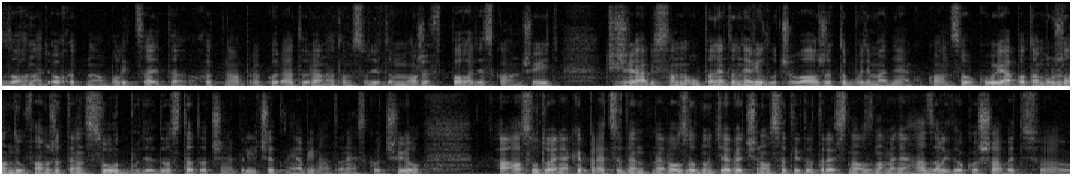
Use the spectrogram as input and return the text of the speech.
zohnať ochotného policajta, ochotného prokurátora na tom súde, to môže v pohode skončiť. Čiže ja by som úplne to nevylučoval, že to bude mať nejakú koncovku. Ja potom už len dúfam, že ten súd bude dostatočne príčetný, aby na to neskočil. A sú tu aj nejaké precedentné rozhodnutia, väčšinou sa tieto trestné oznámenia hádzali do koša, veď uh,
